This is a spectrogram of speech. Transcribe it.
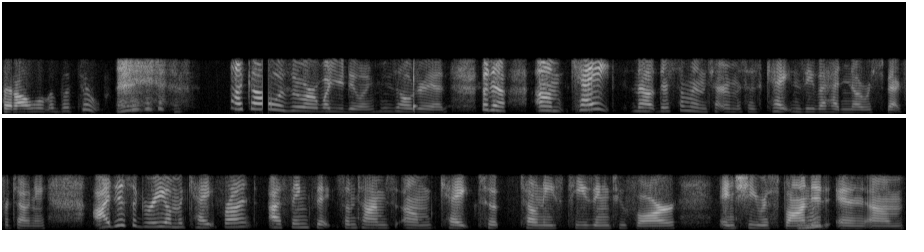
that I'll live with too. I call Azur, what are you doing? You just hold your head. But no, um, Kate, no, there's someone in the chat room that says Kate and Ziva had no respect for Tony. I disagree on the Kate front. I think that sometimes um Kate took Tony's teasing too far and she responded and um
